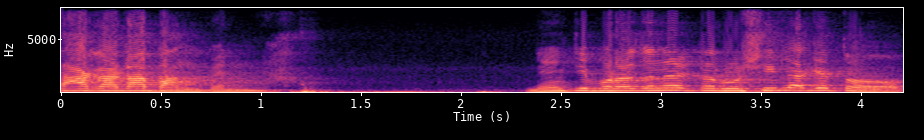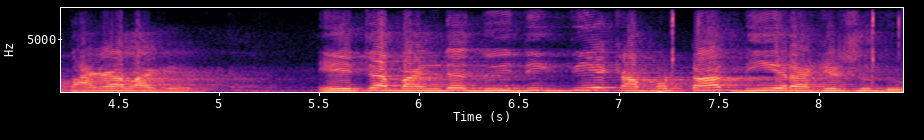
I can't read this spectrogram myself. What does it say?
তাগাটা বাঁধবেন না। নেংটি পরার জন্য একটা রশি লাগে তো, তাগা লাগে। এইটা বান্ধে দুই দিক দিয়ে কাপড়টা দিয়ে রাখে শুধু,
